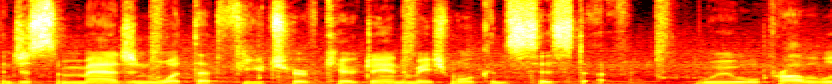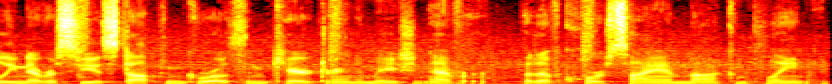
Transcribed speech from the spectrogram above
And just imagine what that future of character animation will consist of. We will probably never see a stop in growth in character animation ever, but of course I am not complaining.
